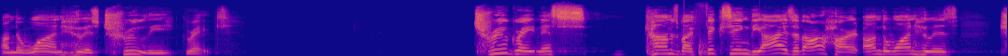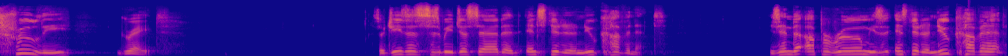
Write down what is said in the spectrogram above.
on the one who is truly great. True greatness comes by fixing the eyes of our heart on the one who is truly great. So, Jesus, as we just said, instituted a new covenant. He's in the upper room, he's instituted a new covenant,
